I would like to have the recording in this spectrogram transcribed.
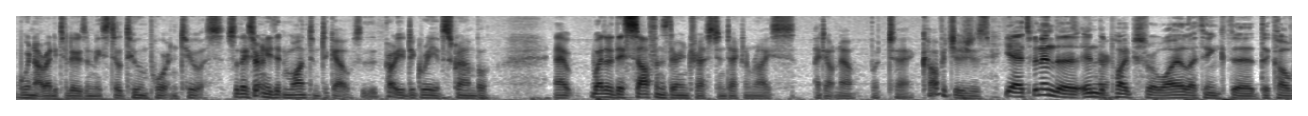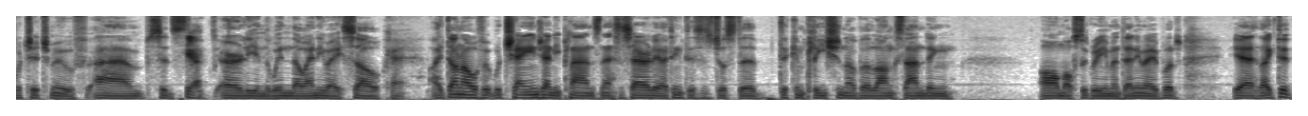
We're not ready to lose him. He's still too important to us." So they certainly didn't want him to go. So there's probably a degree of scramble. Uh, whether this softens their interest in Declan Rice, I don't know. But uh, Kovacic is Yeah, it's been in the in the pipes for a while. I think the the Kovacic move um, since like early in the window anyway. So I don't know if it would change any plans necessarily. I think this is just the the completion of a long-standing almost agreement anyway. But yeah, like the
